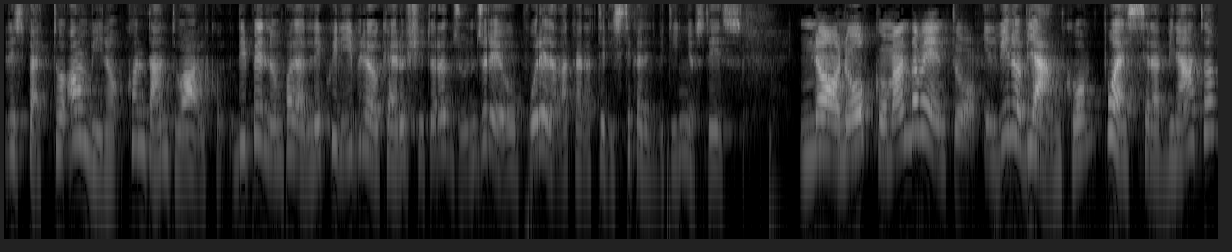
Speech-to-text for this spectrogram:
rispetto a un vino con tanto alcol. Dipende un po' dall'equilibrio che è riuscito a raggiungere oppure dalla caratteristica del vitigno stesso. Nono comandamento. Il vino bianco può essere abbinato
